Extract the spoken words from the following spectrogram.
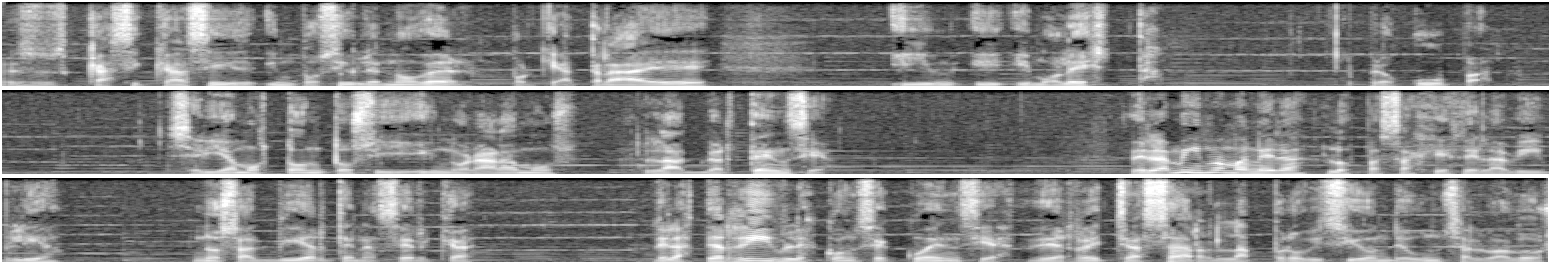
eso es casi, casi imposible no ver porque atrae y, y molesta, preocupa. Seríamos tontos si ignoráramos la advertencia. De la misma manera, los pasajes de la Biblia nos advierten acerca de las terribles consecuencias de rechazar la provisión de un Salvador.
